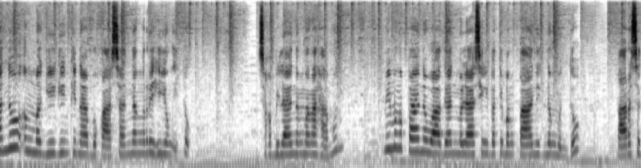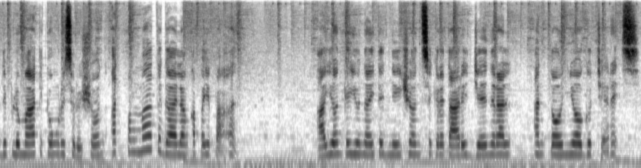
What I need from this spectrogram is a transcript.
ano ang magiging kinabukasan ng rehiyong ito? Sa kabila ng mga hamon, may mga panawagan mula sa iba't ibang panig ng mundo para sa diplomatikong resolusyon at pangmatagalang kapayapaan. Ayon kay United Nations Secretary General Antonio Gutierrez.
